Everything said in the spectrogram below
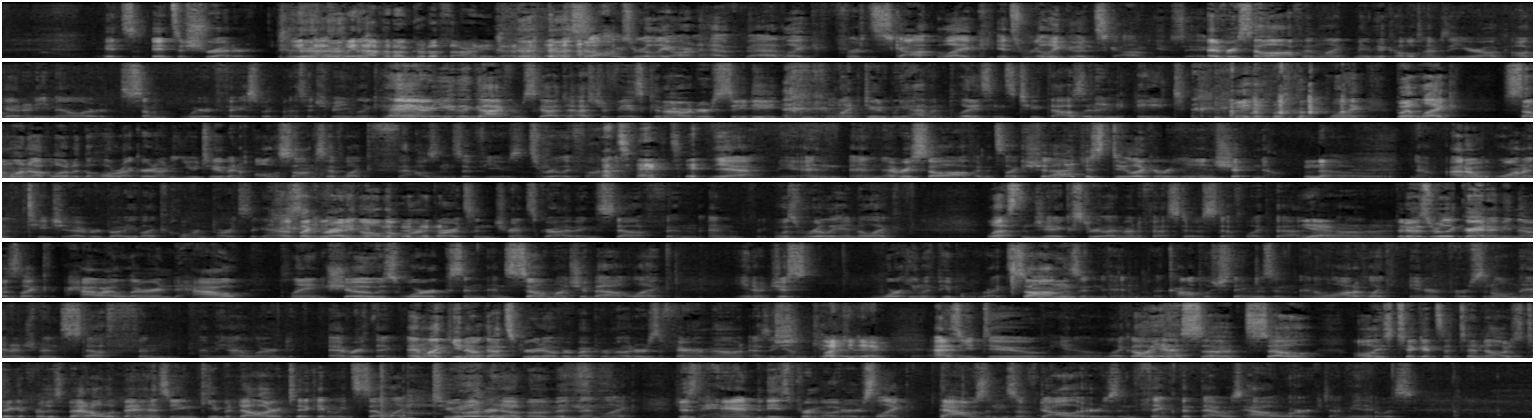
it's it's a shredder. we, have, we have it on good authority then. the songs really aren't half bad. Like for ska, like it's really good ska music. Every so often, like maybe a couple times a year, I'll, I'll get an email or some weird Facebook message being like, "Hey, are you the guy from Scatastrophes? Can I order a CD?" I'm like, "Dude, we haven't played since 2008." like, but like someone uploaded the whole record onto YouTube, and all the songs have like thousands of views. It's really funny. That's hectic. yeah, and and every so often, it's like, should I just do like a reunion shit? No, No. no, I don't want to teach everybody like horn parts again. I was like writing all the horn parts and transcribing stuff, and and was really into like Less Than Jake, Streetlight Manifesto, stuff like that. Yeah, Um, right. but it was really great. I mean, that was like how I learned how playing shows works, and and so much about like you know just working with people to write songs and, and accomplish things and, and a lot of like interpersonal management stuff. And i mean i learned everything. And like you know got screwed over by promoters a fair amount as a young kid. Like you do. as you do you know like oh yes uh, sell all these tickets at ten dollars a ticket for this battle of the bands. So you can keep a dollar a ticket and we'd sell like 200 Really? of them and then like just hand these promoters like thousands of dollars and think that that was how it worked. I mean it was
